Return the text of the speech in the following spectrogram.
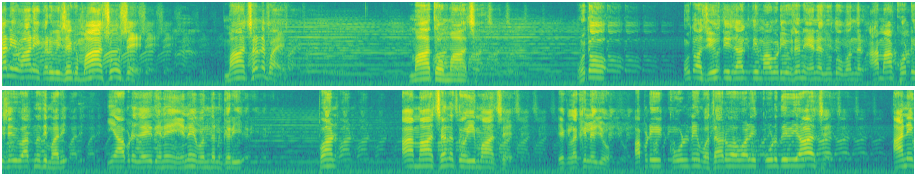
માની વાણી કરવી છે કે માં શું છે? માં છે ને ભાઈ? માં તો માં છે. હું તો હું તો આ જીવતી જાગતી માવડીઓ છે ને એને જ હું તો વંદન, આ માં ખોટી છે એવી વાત નથી મારી. અહીંયા આપણે જઈએ તેને એને વંદન કરીએ. પણ આ માં છે ને તો એ માં છે. એક લખી લેજો. આપણી કુળની વધારવા વાળી કુળદેવી આ છે. આની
